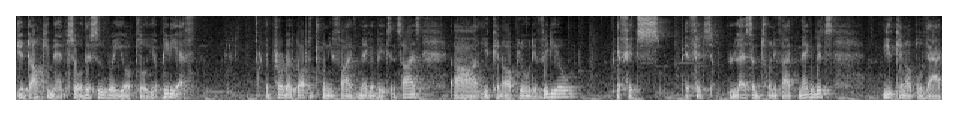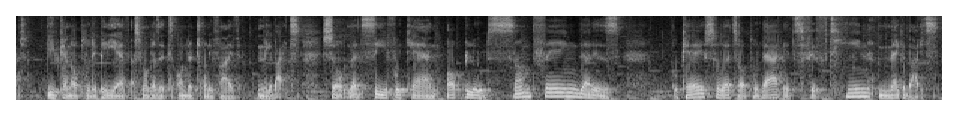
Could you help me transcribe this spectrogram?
your document. So this is where you upload your PDF a product up to 25 megabits in size. Uh, you can upload a video. If it's if it's less than 25 megabits you can upload that. You can upload a pdf as long as it's under 25 megabytes. So let's see if we can upload something that is okay so let's upload that. It's 15 megabytes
